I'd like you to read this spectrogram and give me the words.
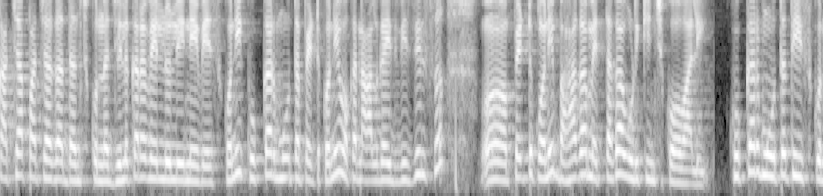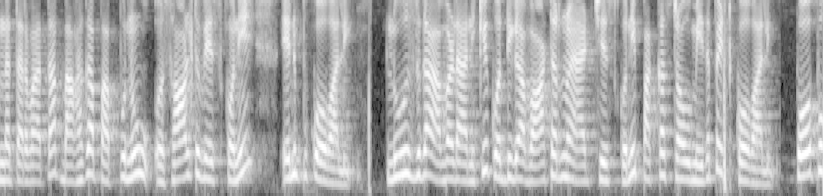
కచ్చాపచ్చాగా దంచుకున్న జీలకర్ర వెల్లుల్లిని వేసుకొని కుక్కర్ మూత పెట్టుకొని ఒక నాలుగైదు విజిల్స్ పెట్టుకొని బాగా మెత్తగా ఉడికించుకోవాలి. కుక్కర్ మూత తీసుకున్న తర్వాత బాగా పప్పును సాల్ట్ వేసుకొని ఎనుపుకోవాలి. లూజ్గా అవ్వడానికి కొద్దిగా వాటర్ను యాడ్ చేసుకొని పక్క స్టవ్ మీద పెట్టుకోవాలి. పోపు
